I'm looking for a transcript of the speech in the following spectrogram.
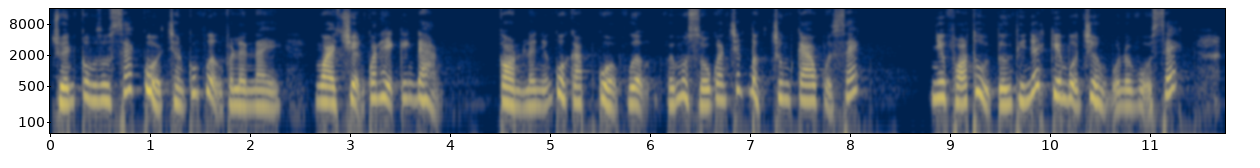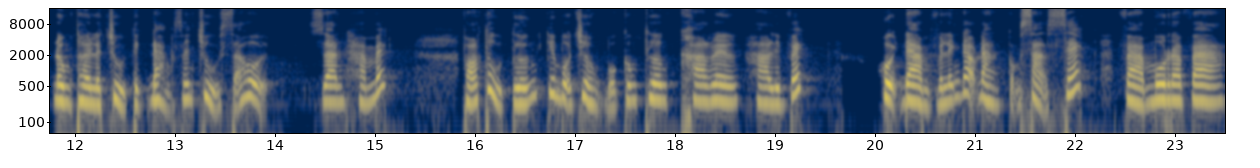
Chuyến công du sách của Trần Quốc Vượng vào lần này, ngoài chuyện quan hệ kinh đảng, còn là những cuộc gặp của Vượng với một số quan chức bậc trung cao của Séc, như Phó Thủ tướng thứ nhất kiêm Bộ trưởng Bộ Nội vụ Séc, đồng thời là Chủ tịch Đảng Dân Chủ Xã hội Jan Hamek, Phó Thủ tướng kiêm Bộ trưởng Bộ Công Thương Karel Halivek, hội đàm với lãnh đạo Đảng Cộng sản Séc và Morava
